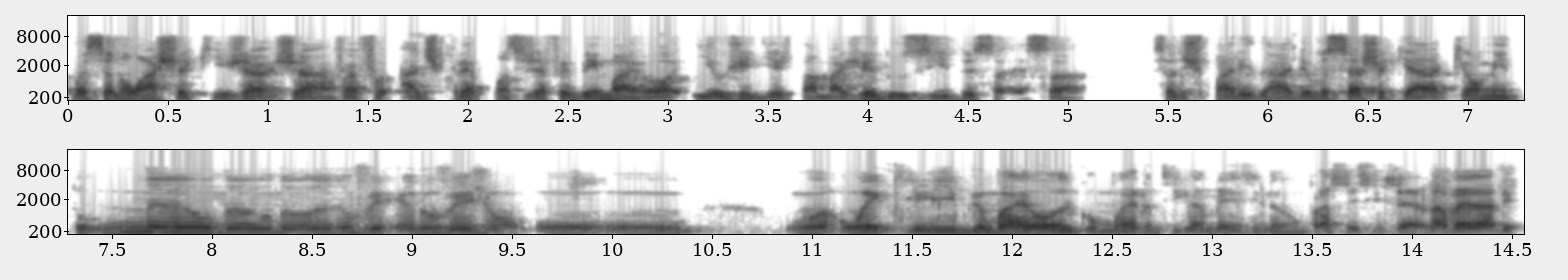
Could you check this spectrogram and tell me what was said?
você não acha que já, já a discrepância já foi bem maior e hoje em dia está mais reduzido essa, essa, essa disparidade? Ou você acha que, a, que aumentou? Não, não, não. Eu não, ve, eu não vejo um, um, um, um, equilíbrio maior como era antigamente, não, para ser sincero. Na verdade,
